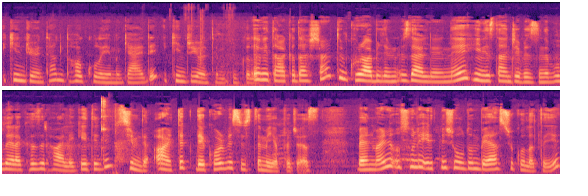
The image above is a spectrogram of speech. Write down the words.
ikinci yöntem daha kolayıma geldi. İkinci yöntemi uyguladım. Evet arkadaşlar tüm kurabiyelerin üzerlerine Hindistan cevizini bulayarak hazır hale getirdim. Şimdi artık dekor ve süsleme yapacağız. Ben Marie usulü eritmiş olduğum beyaz çikolatayı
